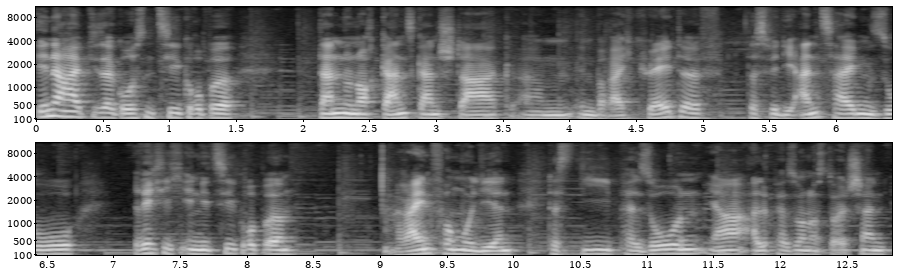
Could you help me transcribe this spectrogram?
innerhalb dieser großen Zielgruppe dann nur noch ganz, ganz stark ähm, im Bereich Creative, dass wir die Anzeigen so richtig in die Zielgruppe reinformulieren, dass die Personen, ja, alle Personen aus Deutschland,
